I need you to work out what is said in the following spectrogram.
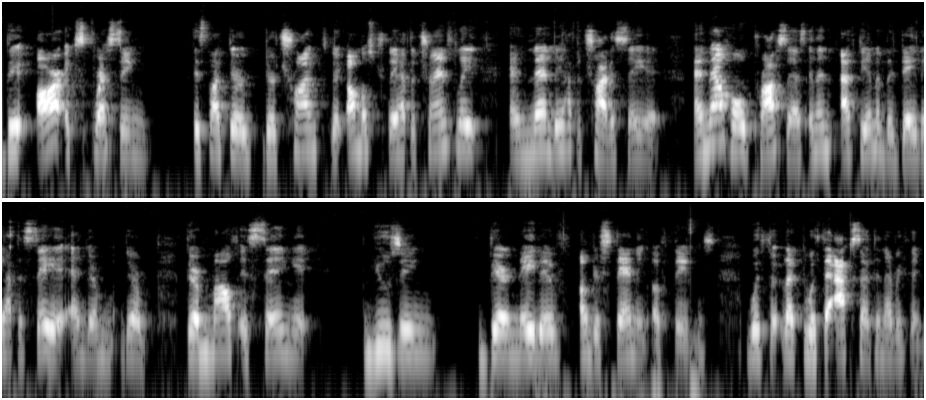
they are expressing it's like they're they're trying they almost they have to translate and then they have to try to say it. And that whole process and then at the end of the day they have to say it and their their their mouth is saying it using their native understanding of things with the, like with the accent and everything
